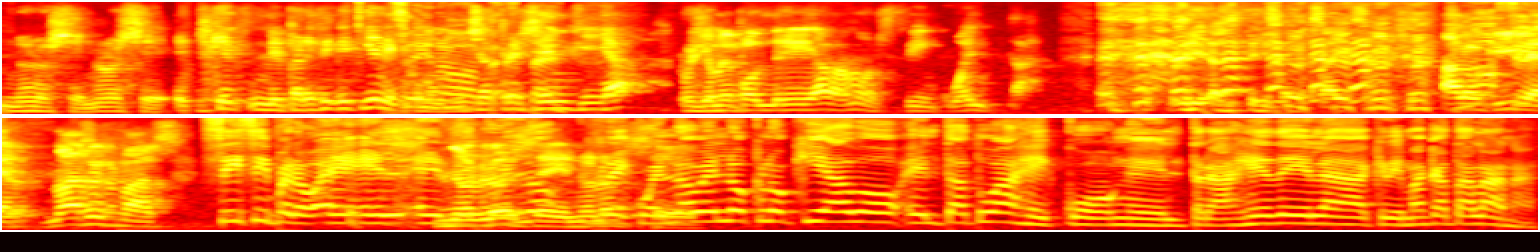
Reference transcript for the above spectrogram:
no lo sé, no lo sé. Es que me parece que tiene Sí, como no, mucha presencia, pues yo me pondría, vamos, 50. Y así, a lo No, sí. killer, más es más. Sí, sí, pero eh, el, el No lo recuerdo, sé, no lo recuerdo sé. haberlo cloqueado el tatuaje con el traje de la crema catalana.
